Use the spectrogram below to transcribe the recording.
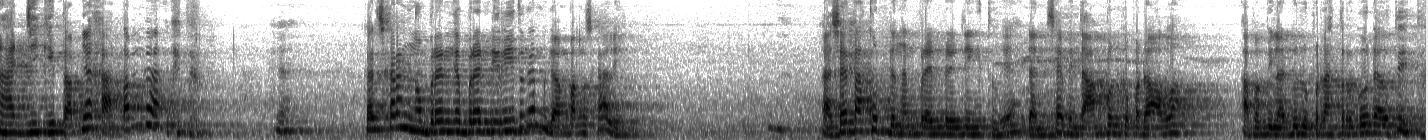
Ngaji kitabnya khatam gak gitu. Ya kan sekarang ngebrand ngebrand diri itu kan gampang sekali Nah, saya takut dengan brand branding itu ya, dan saya minta ampun kepada Allah apabila dulu pernah tergoda itu itu.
